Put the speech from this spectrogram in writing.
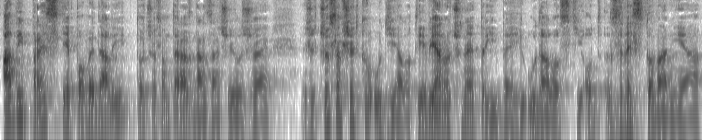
aby presne povedali to, čo som teraz naznačil, že, že čo sa všetko udialo, tie vianočné príbehy, udalosti od zvestovania,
